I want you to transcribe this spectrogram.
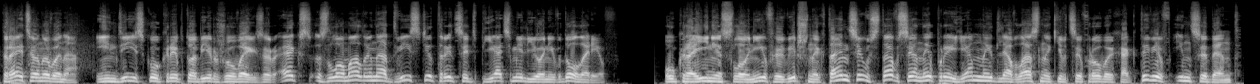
Третя новина: індійську криптобіржу WazerX зломали на 235 мільйонів доларів. У країні слонів і вічних танців стався неприємний для власників цифрових активів інцидент.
